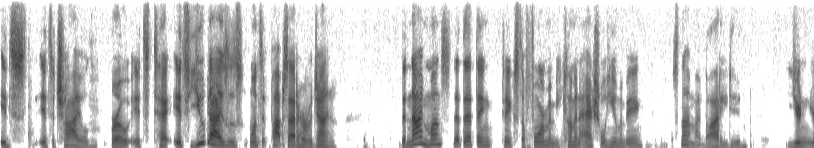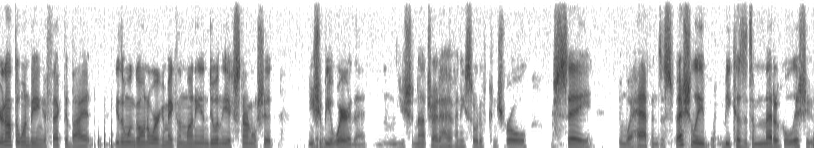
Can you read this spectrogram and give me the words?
it's it's a child bro it's te- it's you guys's once it pops out of her vagina the nine months that that thing takes to form and become an actual human being it's not my body dude you're you're not the one being affected by it you're the one going to work and making the money and doing the external shit you should be aware of that mm, you should not try to have any sort of control or say in what happens especially because it's a medical issue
